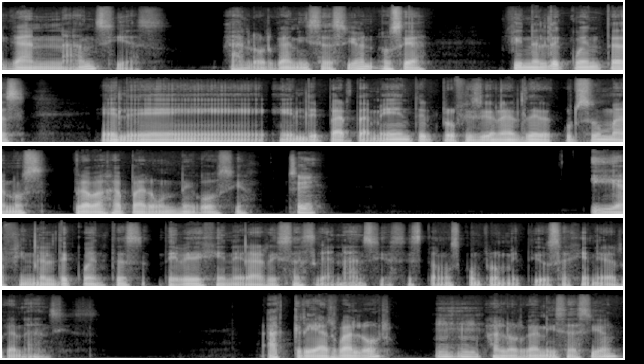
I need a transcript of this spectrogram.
ganancias a la organización. O sea, final de cuentas, el, eh, el departamento, el profesional de recursos humanos trabaja para un negocio. Sí. Y a final de cuentas debe de generar esas ganancias. Estamos comprometidos a generar ganancias. A crear valor a la organización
